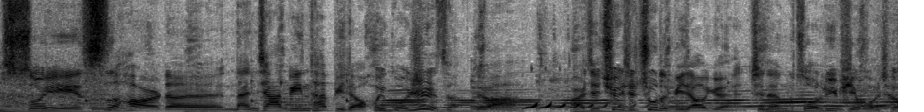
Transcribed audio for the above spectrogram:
所以四号的男嘉宾他比较会过日子，对吧？而且确实住的比较远，只能坐绿皮火车。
